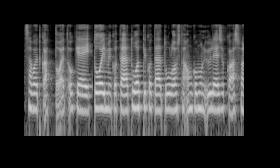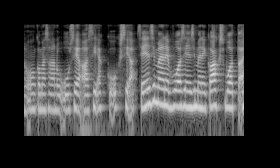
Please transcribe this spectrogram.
sä voit katsoa, että okei, toimiko tämä, tuottiko tämä tulosta, onko mun yleisö kasvanut, onko mä saanut uusia asiakkuuksia. Se ensimmäinen vuosi, ensimmäinen kaksi vuotta,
